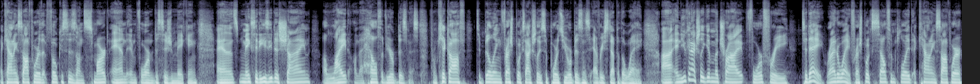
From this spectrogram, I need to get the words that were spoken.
accounting software that focuses on smart and informed decision making and makes it easy to shine a light on the health of your business. From kickoff to billing, FreshBooks actually supports your business every step of the way. Uh, and you can actually give them a try for free today, right away. FreshBooks self employed accounting software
